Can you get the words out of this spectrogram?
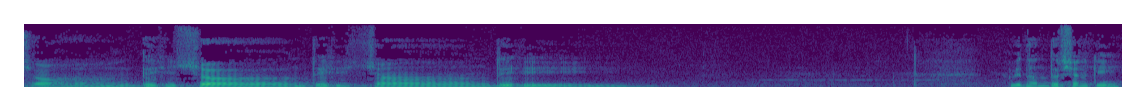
शांति शांति शांति वेदांत दर्शन की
